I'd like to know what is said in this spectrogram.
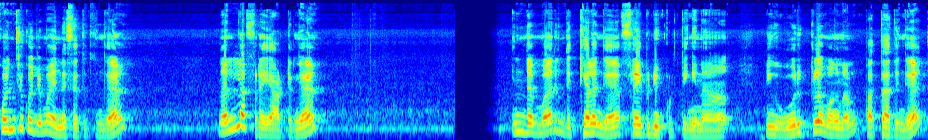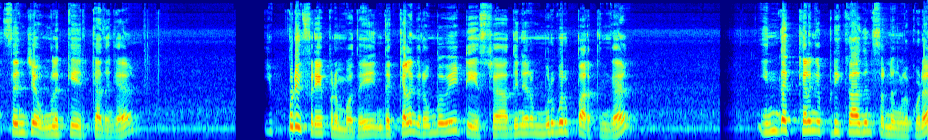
கொஞ்சம் கொஞ்சமாக எண்ணெய் சேர்த்துக்குங்க. நல்லா ஃப்ரை ஆட்டுங்க. இந்த மாதிரி இந்த கிழங்கை ஃப்ரை பண்ணி கொடுத்தீங்கன்னா நீங்கள் ஒரு கிலோ வாங்கினாலும் பத்தாதுங்க. செஞ்ச உங்களுக்கே இருக்காதுங்க. இப்படி ஃப்ரை பண்ணும்போது இந்த கிழங்கு ரொம்பவே டேஸ்ட்டாக அதே நேரம் முறுமுறுப்பாக இருக்குங்க. இந்த கிழங்கு பிடிக்காதுன்னு சொன்னவங்கள கூட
